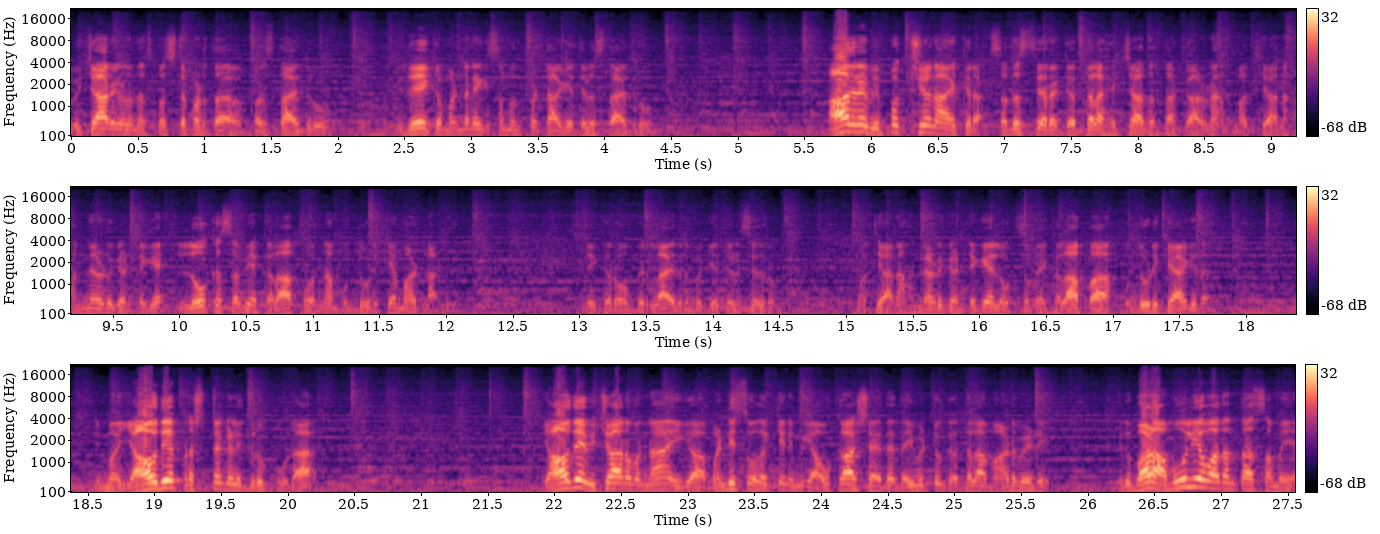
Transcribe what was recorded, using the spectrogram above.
ವಿಚಾರಗಳನ್ನು ಸ್ಪಷ್ಟಪಡ್ತಾ ಪಡಿಸ್ತಾ ಇದ್ರು. ವಿಧೇಯಕ ಮಂಡನೆಗೆ ಸಂಬಂಧಪಟ್ಟ ಹಾಗೆ ತಿಳಿಸ್ತಾ ಇದ್ರು. ಆದರೆ ವಿಪಕ್ಷ ನಾಯಕರ ಸದಸ್ಯರ ಗದ್ದಲ ಹೆಚ್ಚಾದಂತಹ ಕಾರಣ ಮಧ್ಯಾಹ್ನ ಹನ್ನೆರಡು ಗಂಟೆಗೆ ಲೋಕಸಭೆಯ ಕಲಾಪವನ್ನು ಮುಂದೂಡಿಕೆ ಮಾಡಲಾಗಿದೆ. ಸ್ಪೀಕರ್ ಓಂ ಬಿರ್ಲಾ ಇದರ ಬಗ್ಗೆ ತಿಳಿಸಿದರು. ಮಧ್ಯಾಹ್ನ ಹನ್ನೆರಡು ಗಂಟೆಗೆ ಲೋಕಸಭೆ ಕಲಾಪ ಮುಂದೂಡಿಕೆ ಆಗಿದೆ. ನಿಮ್ಮ ಯಾವುದೇ ಪ್ರಶ್ನೆಗಳಿದ್ರೂ ಕೂಡ ಯಾವುದೇ ವಿಚಾರವನ್ನ ಈಗ ಮಂಡಿಸೋದಕ್ಕೆ ನಿಮಗೆ ಅವಕಾಶ ಇದೆ. ದಯವಿಟ್ಟು ಗದ್ದಲ ಮಾಡಬೇಡಿ. ಇದು ಬಹಳ ಅಮೂಲ್ಯವಾದಂತಹ ಸಮಯ.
